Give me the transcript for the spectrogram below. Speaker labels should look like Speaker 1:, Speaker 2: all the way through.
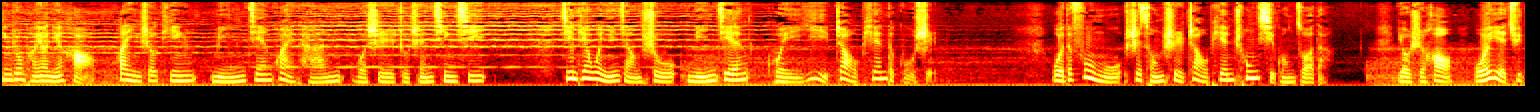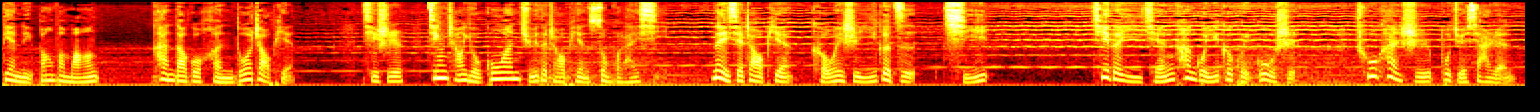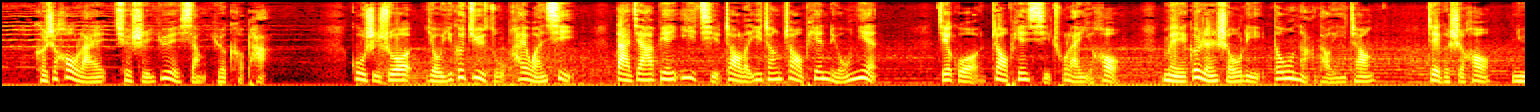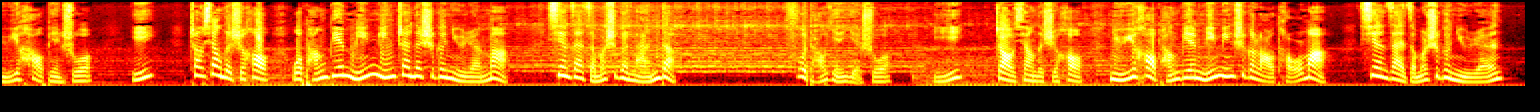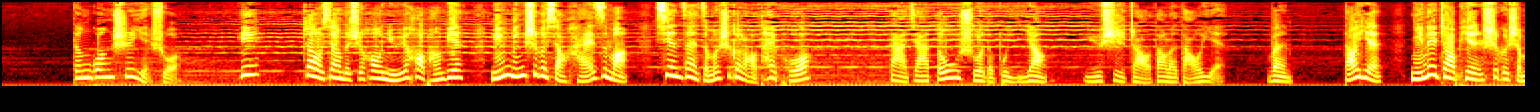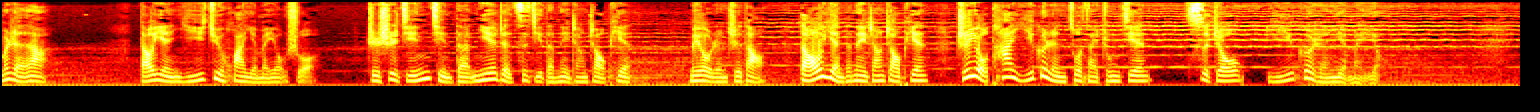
Speaker 1: 听众朋友您好，欢迎收听《民间怪谈》，我是主持人清晰。今天为您讲述民间诡异照片的故事。我的父母是从事照片冲洗工作的，有时候我也去店里帮帮忙，看到过很多照片。其实经常有公安局的照片送过来洗，那些照片可谓是一个字奇。记得以前看过一个鬼故事。初看时不觉吓人，可是后来却是越想越可怕。故事说有一个剧组拍完戏，大家便一起照了一张照片留念。结果照片洗出来以后，每个人手里都拿到一张。这个时候女一号便说：“咦，照相的时候我旁边明明站的是个女人嘛，现在怎么是个男的？”副导演也说：“咦。”照相的时候，女一号旁边明明是个老头嘛，现在怎么是个女人？灯光师也说：“咦，照相的时候女一号旁边明明是个小孩子嘛，现在怎么是个老太婆？”大家都说的不一样，于是找到了导演，问：“导演，你那照片是个什么人啊？”导演一句话也没有说，只是紧紧地捏着自己的那张照片。没有人知道。导演的那张照片，只有他一个人坐在中间，四周一个人也没有。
